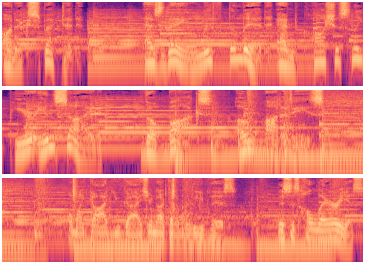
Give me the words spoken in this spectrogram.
unexpected as they lift the lid and cautiously peer inside the box of oddities. Oh my God, you guys, you're not going to believe this. This is hilarious.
